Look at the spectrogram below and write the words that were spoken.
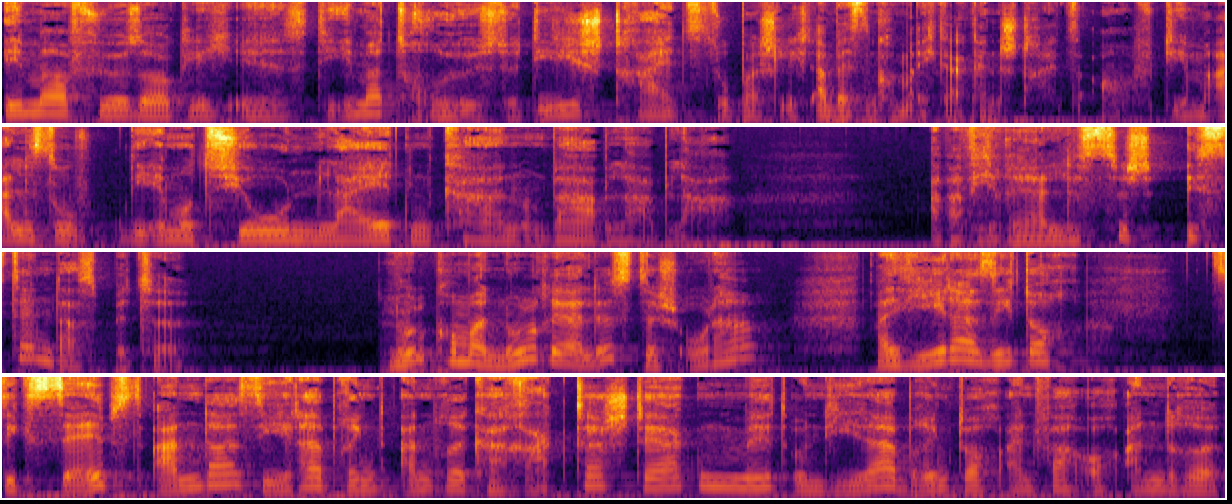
immer fürsorglich ist, die immer tröstet, die die Streits super schlicht, am besten kommen eigentlich gar keine Streits auf, die immer alles so, die Emotionen leiten kann und bla bla bla. Aber wie realistisch ist denn das bitte? 0,0 realistisch, oder? Weil jeder sieht doch sich selbst anders, jeder bringt andere Charakterstärken mit und jeder bringt doch einfach auch andere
